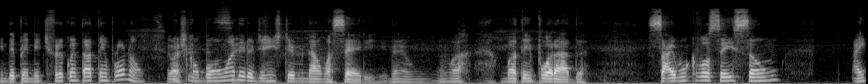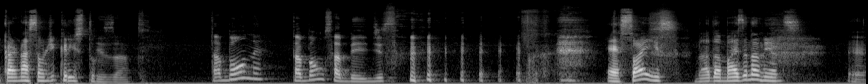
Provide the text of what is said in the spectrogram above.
independente de frequentar templo ou não. Eu acho que é uma boa maneira de a gente terminar uma série, né? uma, uma temporada. Saibam que vocês são a encarnação de Cristo. Exato. Tá bom, né? Tá bom saber disso. é só isso. Nada mais, nada menos. É.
